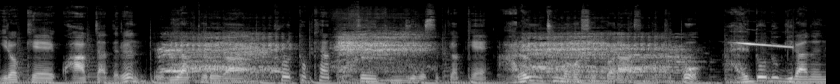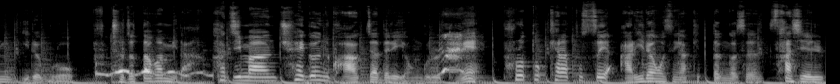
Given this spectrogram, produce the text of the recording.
이렇게 과학자들은 오비랍토르가 프로토케라톱스의 둥지를 습격해 알을 훔쳐먹었을 거라 생각했고 알도둑이라는 이름으로 붙여졌다고 합니다. 하지만 최근 과학자들의 연구를 통해 프로토케라토스의 알이라고 생각했던 것은 사실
